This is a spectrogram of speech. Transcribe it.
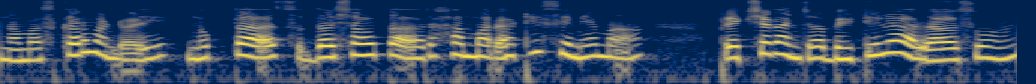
नमस्कार मंडळी. नुकताच दशावतार हा मराठी सिनेमा प्रेक्षकांच्या भेटीला आला असून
